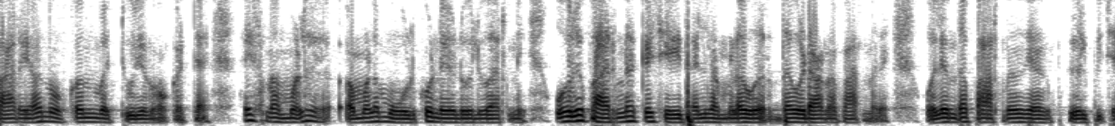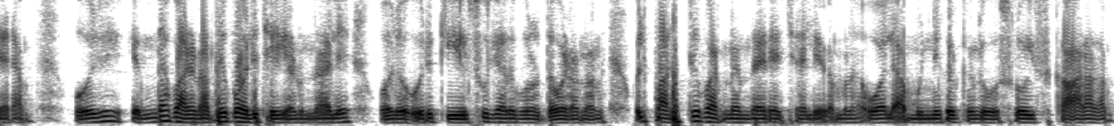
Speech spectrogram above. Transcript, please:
പറയാൻ നോക്കാൻ പറ്റൂല. നോക്കട്ടെ. ഗൈസ് നമ്മൾ നമ്മളെ മോൾക്ക് കൊണ്ടുപോയിട്ട് ഓൽ പറഞ്ഞ്. ഓൽ പറഞ്ഞൊക്കെ ചെയ്താൽ നമ്മളെ വെറുതെ വിടാന്നാണ് പറഞ്ഞത്. ഓൽ എന്താ പറഞ്ഞത് ഞാൻ കേൾപ്പിച്ചു തരാം. ഓൽ എന്താ പറയണത് അതേപോലെ ചെയ്യണം. എന്നാൽ ഒരു കേസും ഇല്ലാതെ വെറുതെ വിടാന്നാണ് ഒരു ഫസ്റ്റ് പറഞ്ഞ എന്താണെന്ന് വെച്ചാൽ നമ്മൾ ഓല മുന്നിൽ കിടക്കുന്ന റോസ് റോയ്സ് കാറാണ്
